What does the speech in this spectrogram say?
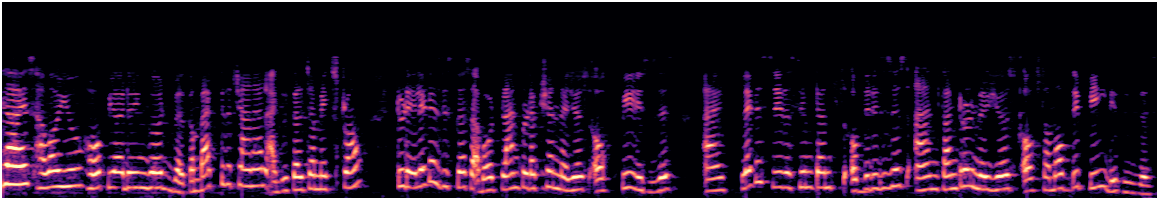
guys, how are you? Hope you are doing good. Welcome back to the channel Agriculture Makes Strong. Today let us discuss about plant production measures of pea diseases and let us see the symptoms of the diseases and control measures of some of the pea diseases.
